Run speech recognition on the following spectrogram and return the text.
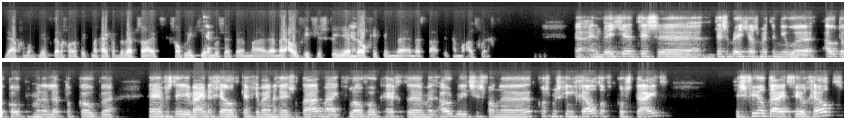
Ja, ik ga nog meer vertellen, geloof ik. Maar kijk op de website. Ik zal het linkje ja. onderzetten. Maar bij outreaches kun je ja. België vinden en daar staat dit helemaal uitgelegd. Ja, en weet je, het is, uh, het is een beetje als met een nieuwe auto kopen of met een laptop kopen. En investeer je weinig geld, krijg je weinig resultaat. Maar ik geloof ook echt uh, met outreaches van het kost misschien geld of het kost tijd. Het is veel tijd, veel geld.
